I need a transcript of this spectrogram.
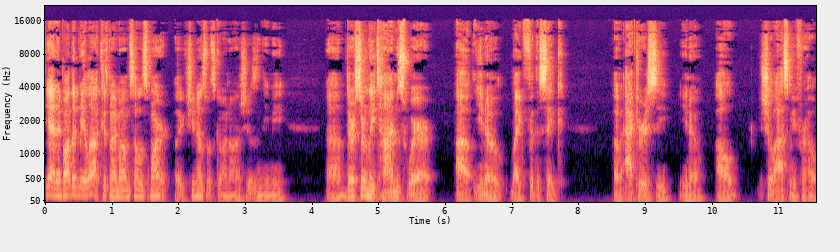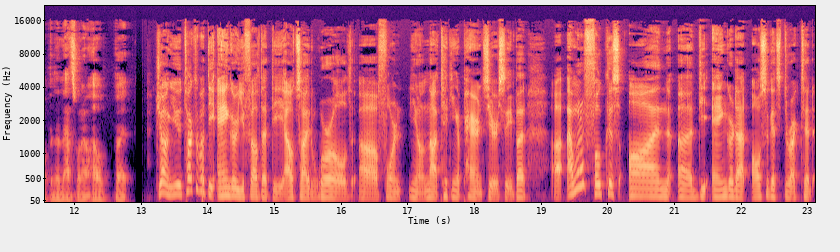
yeah, and it bothered me a lot because my mom's hella smart. Like she knows what's going on. She doesn't need me. Um, there are certainly times where, uh, you know, like for the sake of accuracy, you know, I'll, she'll ask me for help and then that's when I'll help. But Jung, you talked about the anger you felt at the outside world uh, for you know not taking a parent seriously, but uh, I want to focus on uh, the anger that also gets directed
